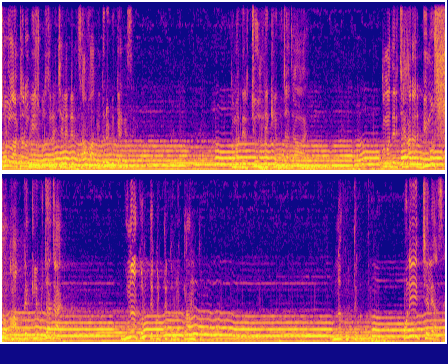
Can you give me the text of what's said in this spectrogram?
ষোলো, আঠারো, বিশ বছরের ছেলেদের সাফা ভিতরে ঢুকে গেছে। তোমাদের চুল দেখলে বোঝা যায়। তোমাদের চেহারার বিমর্ষ ভাব দেখলে বোঝা যায়। গুণা করতে করতে তোমরা ক্লান্ত। গুণা করতে করতে অনেক ছেলে আছে,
